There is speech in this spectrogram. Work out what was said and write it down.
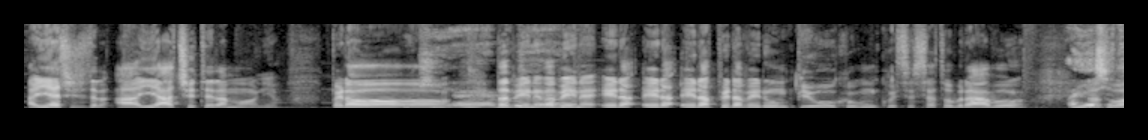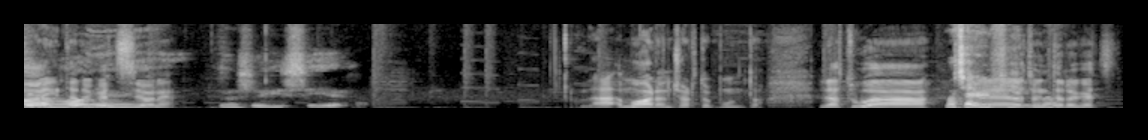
Aiacete, Aiacete Lamonio. Però è? Va bene, va bene. Era, era- era per avere un più. Comunque sei stato bravo. Aiacete la tua interrogazione. Non so chi sia. Ah, muore a un certo punto. La tua. Ma c'è eh, La film? tua interrogazione.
